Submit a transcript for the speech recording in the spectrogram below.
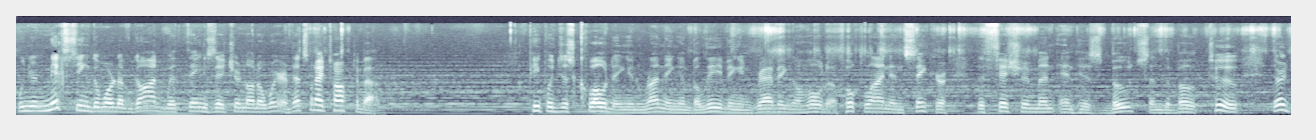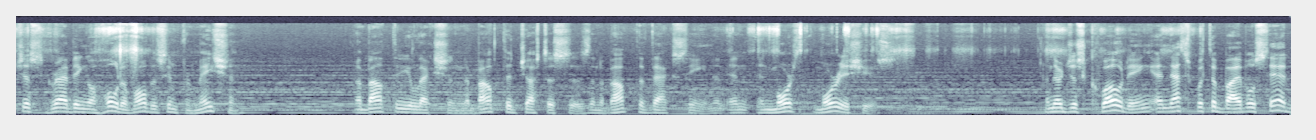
When you're mixing the Word of God with things that you're not aware of, that's what I talked about people just quoting and running and believing and grabbing a hold of. Hook, line, and sinker, the fisherman and his boots and the boat too, they're just grabbing a hold of all this information about the election, about the justices, and about the vaccine, and, and, and more, more issues. And they're just quoting, and that's what the Bible said.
